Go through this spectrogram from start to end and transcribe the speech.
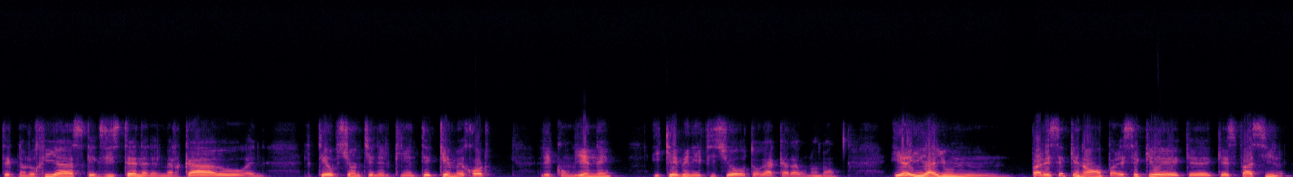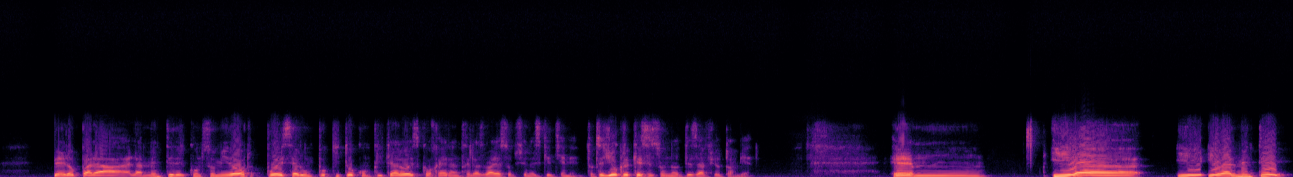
tecnologías que existen en el mercado, en qué opción tiene el cliente, qué mejor le conviene y qué beneficio otorga cada uno, ¿no? Y ahí hay un, parece que no, parece que, es fácil, pero para la mente del consumidor puede ser un poquito complicado escoger entre las varias opciones que tiene. Entonces yo creo que ese es un desafío también. Em, y, y, y realmente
